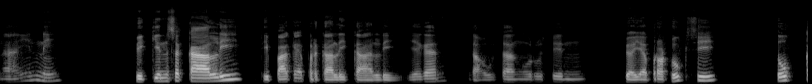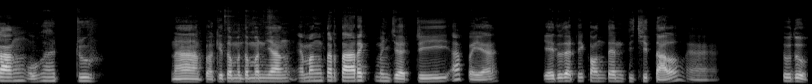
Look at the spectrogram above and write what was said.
Nah ini bikin sekali dipakai berkali-kali ya kan nggak usah ngurusin biaya produksi tukang waduh nah bagi teman-teman yang emang tertarik menjadi apa ya yaitu tadi konten digital nah itu tuh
